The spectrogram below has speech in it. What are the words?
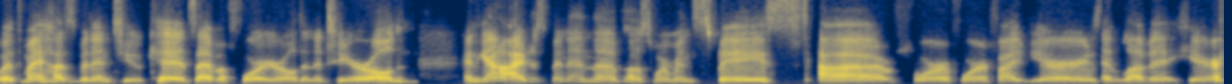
with my husband and two kids. I have a four year old and a two year old and yeah, I've just been in the post Mormon space uh, for four or five years. I love it here.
